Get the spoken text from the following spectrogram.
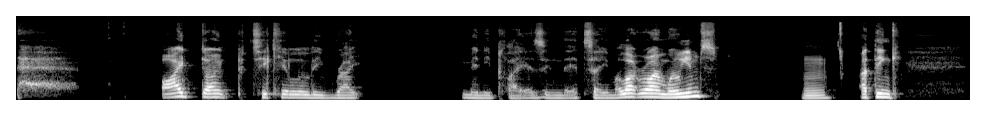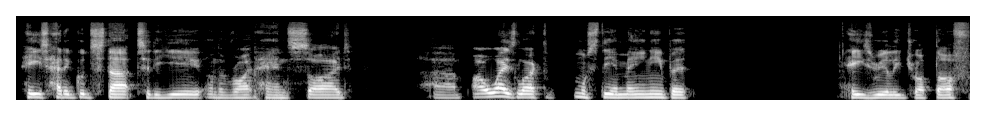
I don't particularly rate many players in their team. I like Ryan Williams. Mm. I think he's had a good start to the year on the right hand side. Um, I always liked Mustafa Amini, but he's really dropped off.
